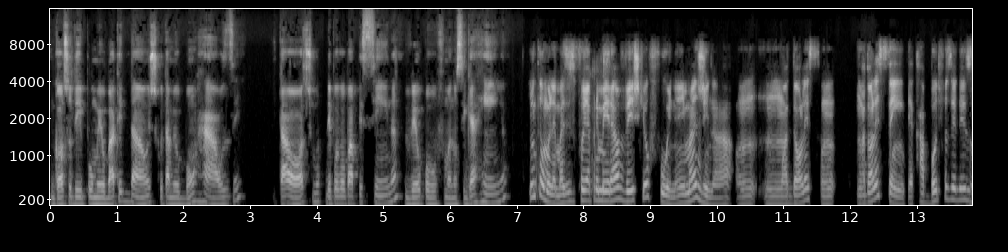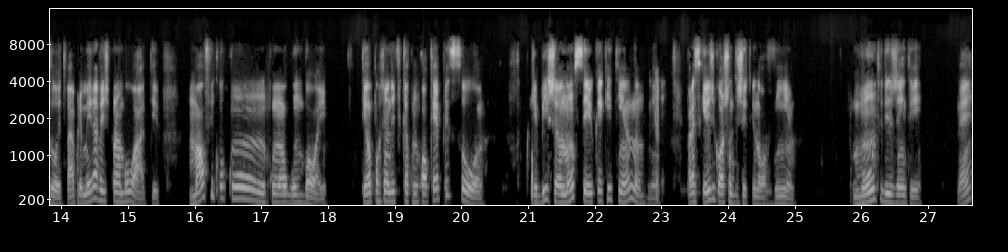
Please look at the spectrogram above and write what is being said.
Gosto de ir pro meu batidão, escutar meu bom house. Tá ótimo. Depois vou pra piscina, ver o povo fumando um cigarrinho. Então, mulher, mas isso foi a primeira vez que eu fui, né? Imagina, um, um, adolescente, um, adolescente acabou de fazer 18, vai a primeira vez pra uma boate mal ficou com, com algum boy. Tem a oportunidade de ficar com qualquer pessoa. Porque, bicho, eu não sei o que é que tinha, não, né? Parece que eles gostam de gente novinha. Um monte de gente, né?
